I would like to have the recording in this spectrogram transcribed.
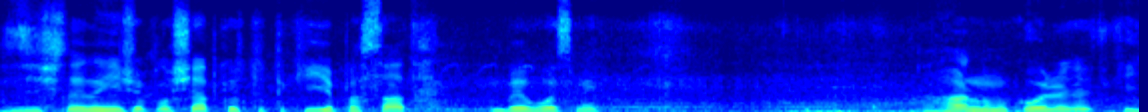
Зайшли на іншу площадку, тут такий є Passat B8 в гарному кольорі, такий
